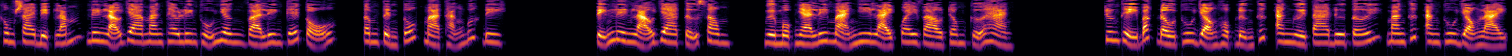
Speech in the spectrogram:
không sai biệt lắm, Liên Lão Gia mang theo Liên Thủ Nhân và Liên Kế Tổ, tâm tình tốt mà thẳng bước đi. Tiễn Liên Lão Gia tử xong, người một nhà Liên Mạng Nhi lại quay vào trong cửa hàng. Trương Thị bắt đầu thu dọn hộp đựng thức ăn người ta đưa tới, mang thức ăn thu dọn lại.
